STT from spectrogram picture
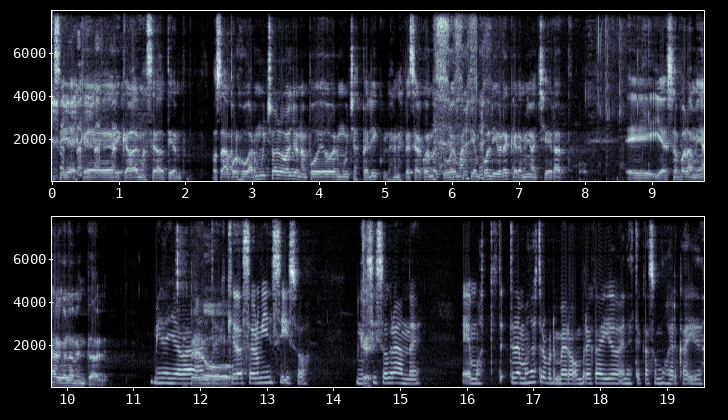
Sí, es que he dedicado demasiado tiempo. O sea, por jugar mucho LOL yo no he podido ver muchas películas, en especial cuando tuve más tiempo libre que era mi bachillerato. Eh, y eso para mí es algo lamentable. Miren, ya va Pero- antes. Quiero hacer un inciso. Un ¿Qué? inciso grande. Hemos, tenemos nuestro primer hombre caído, en este caso mujer caída.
